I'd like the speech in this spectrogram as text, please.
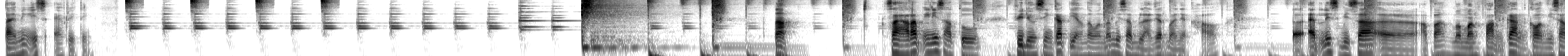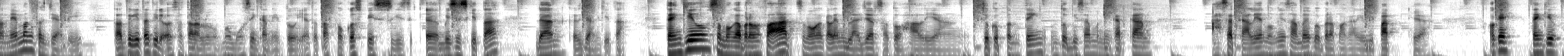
Timing is everything. Nah, saya harap ini satu video singkat yang teman-teman bisa belajar banyak hal. Uh, at least bisa uh, apa memanfaatkan kalau misal memang terjadi, tapi kita tidak usah terlalu memusingkan itu ya, tetap fokus bisnis uh, bisnis kita dan kerjaan kita. Thank you, semoga bermanfaat, semoga kalian belajar satu hal yang cukup penting untuk bisa meningkatkan aset kalian mungkin sampai beberapa kali lipat ya. Oke, okay, thank you.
